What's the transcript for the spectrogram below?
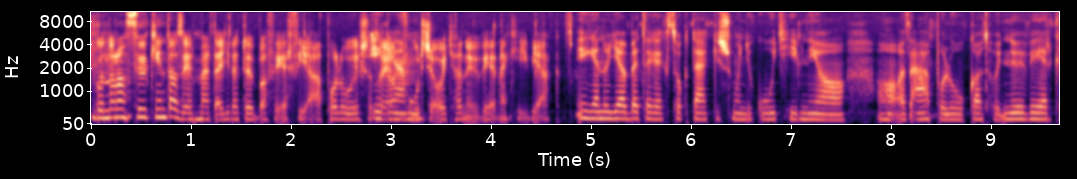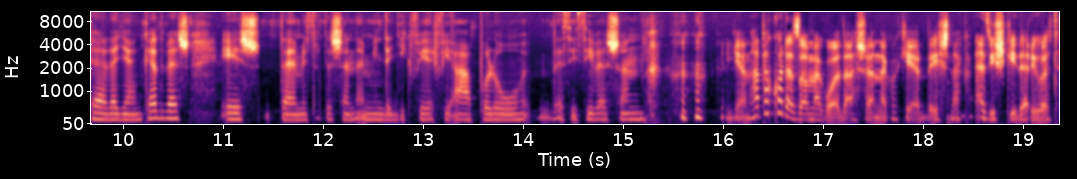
Gondolom főként azért, mert egyre több a férfi ápoló, és az Igen. olyan furcsa, hogyha nővérnek hívják. Igen, ugye a betegek szokták is mondjuk úgy hívni a, a, az ápolókat, hogy nővér kell, legyen kedves, és természetesen nem mindegyik férfi ápoló veszi szívesen. Igen, hát akkor ez a megoldás ennek a kérdésnek. Ez is kiderült.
